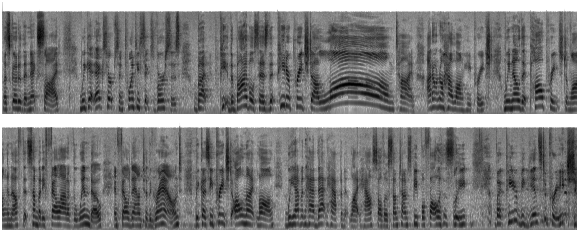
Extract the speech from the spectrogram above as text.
Let's go to the next slide. We get excerpts in 26 verses, but P the Bible says that Peter preached a long time. I don't know how long he preached. We know that Paul preached long enough that somebody fell out of the window and fell down to the ground because he preached all night long. We haven't had that happen at Lighthouse, although sometimes people people fall asleep. But Peter begins to preach.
